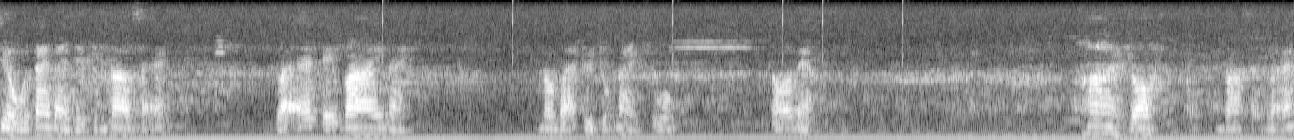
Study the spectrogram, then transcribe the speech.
chiều với tay này thì chúng ta sẽ vẽ cái vai này. Nó vẽ từ chỗ này xuống. Cho đẹp. Hai, rồi. Chúng ta sẽ vẽ.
